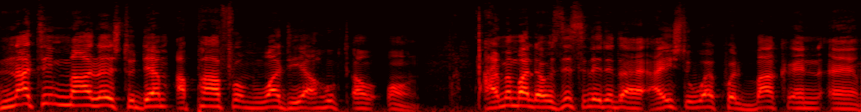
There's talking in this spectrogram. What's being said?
Nothing matters to them apart from what they are hooked up on. I remember there was this lady that I, used to work with back in uh,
